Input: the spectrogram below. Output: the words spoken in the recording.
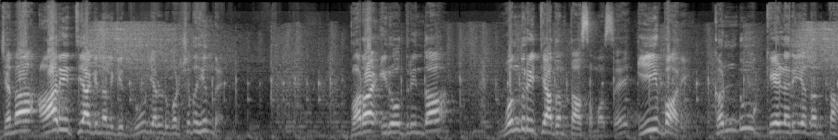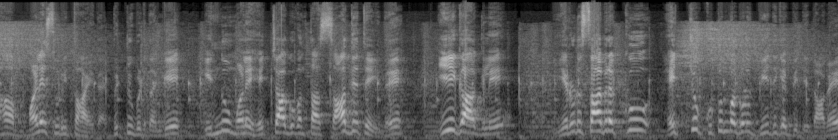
ಜನ ಆ ರೀತಿಯಾಗಿ ನಲಗಿದ್ರು ಎರಡು ವರ್ಷದ ಹಿಂದೆ. ಬರ ಇರೋದ್ರಿಂದ ಒಂದು ರೀತಿಯಾದಂತಹ ಸಮಸ್ಯೆ. ಈ ಬಾರಿ ಕಂಡು ಕೇಳರಿಯದಂತಹ ಮಳೆ ಸುರಿತಾ ಇದೆ. ಬಿಟ್ಟು ಬಿಡದಂಗೆ ಇನ್ನೂ ಮಳೆ ಹೆಚ್ಚಾಗುವಂತಹ ಸಾಧ್ಯತೆ ಇದೆ. ಈಗಾಗಲೇ ಎರಡು ಸಾವಿರಕ್ಕೂ ಹೆಚ್ಚು ಕುಟುಂಬಗಳು ಬೀದಿಗೆ ಬಿದ್ದಿದ್ದಾವೆ.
